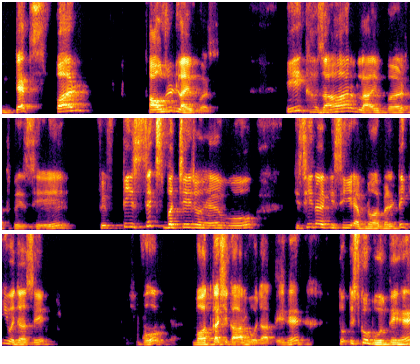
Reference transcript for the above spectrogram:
deaths per thousand life birth ایک ہزار لائف برتھ میں سے ففٹی سکس بچے جو ہے وہ کسی نہ کسی ایب نارملٹی کی وجہ سے وہ موت کا شکار ہو جاتے ہیں۔ تو اس کو بولتے ہیں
